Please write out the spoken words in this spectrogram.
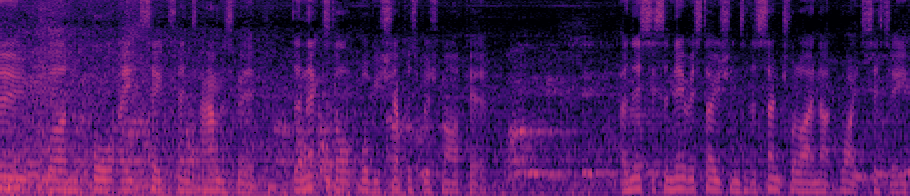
21486 into Hammersmith. The next stop will be Shepherd's Bush Market. And this is the nearest station to the Central Line at White City.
